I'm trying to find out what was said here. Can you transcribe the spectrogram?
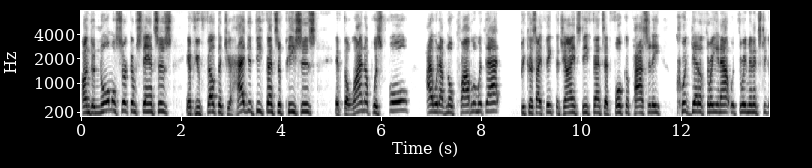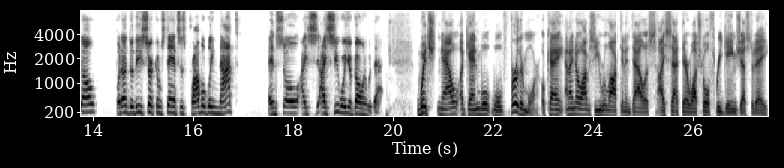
Under normal circumstances, if you felt that you had your defensive pieces, if the lineup was full, I would have no problem with that because I think the Giants defense at full capacity could get a three and out with three minutes to go. But under these circumstances, probably not. And so I I see where you're going with that. Which now again will will furthermore, okay? And I know obviously you were locked in in Dallas. I sat there, watched all three games yesterday,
